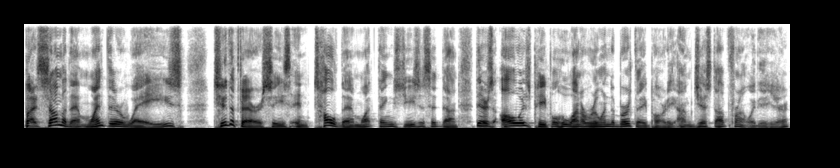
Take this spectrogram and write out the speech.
but some of them went their ways to the Pharisees and told them what things Jesus had done. There's always people who want to ruin the birthday party. I'm just up front with you here.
